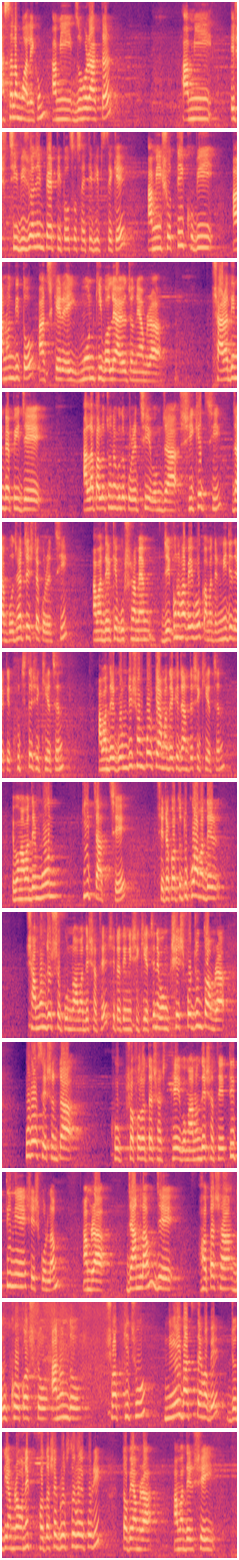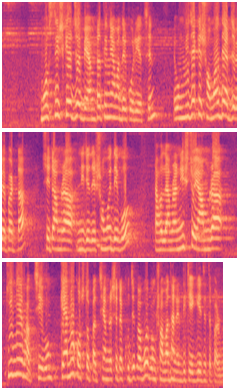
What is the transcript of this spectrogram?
আসসালামু আলাইকুম, আমি জোহরা আক্তার। আমি এসেছি visual impaired people society VIPS থেকে। আমি সত্যিই খুবই আনন্দিত আজকের এই মন কি বলে আয়োজনে আমরা সারাদিন ব্যাপী যে আলাপ আলোচনাগুলো করেছি এবং যা শিখেছি, যা বোঝার চেষ্টা করেছি, আমাদেরকে বুসরা ম্যাম যে কোনোভাবেই হোক আমাদের নিজেদেরকে খুঁজতে শিখিয়েছেন। আমাদের গণ্ডি সম্পর্কে আমাদেরকে জানতে শিখিয়েছেন এবং আমাদের মন কি চাচ্ছে, সেটা কতটুকু আমাদের সামঞ্জস্যপূর্ণ আমাদের সাথে, সেটা তিনি শিখিয়েছেন এবং শেষ পর্যন্ত আমরা পুরো সেশনটা খুব সফলতার সাথে এবং আনন্দের সাথে তৃপ্তি নিয়ে শেষ করলাম। আমরা জানলাম যে হতাশা, দুঃখ, কষ্ট, আনন্দ সব কিছু নিয়েই বাঁচতে হবে। যদি আমরা অনেক হতাশাগ্রস্ত হয়ে পড়ি, তবে আমরা আমাদের সেই মস্তিষ্কের যে ব্যায়ামটা তিনি আমাদের করিয়েছেন এবং নিজেকে সময় দেওয়ার যে ব্যাপারটা, সেটা আমরা নিজেদের সময় দেব। তাহলে আমরা নিশ্চয়ই আমরা কী নিয়ে ভাবছি এবং কেন কষ্ট পাচ্ছি আমরা সেটা খুঁজে পাবো এবং সমাধানের দিকে এগিয়ে যেতে পারব।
